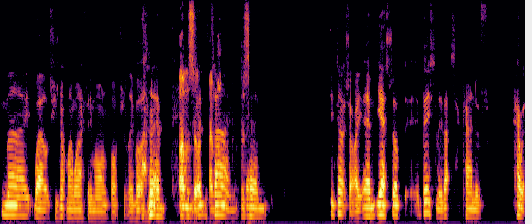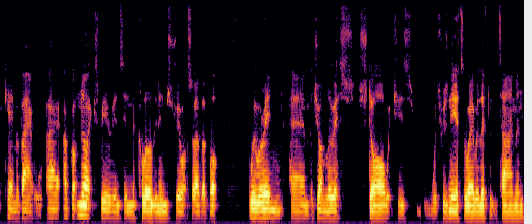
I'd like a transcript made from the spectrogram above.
my well, she's not my wife anymore, unfortunately. But um, I'm sorry. At the I'm, time, um, no, sorry. Um, yeah, so basically, that's kind of how it came about. I, have got no experience in the clothing industry whatsoever, but we were in um, a John Lewis store, which is which was near to where we lived at the time, and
